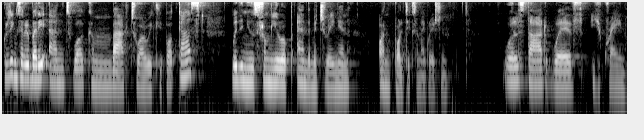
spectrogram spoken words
Greetings, everybody, and welcome back to our weekly podcast with the news from Europe and the Mediterranean on politics and migration. We'll start with Ukraine.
